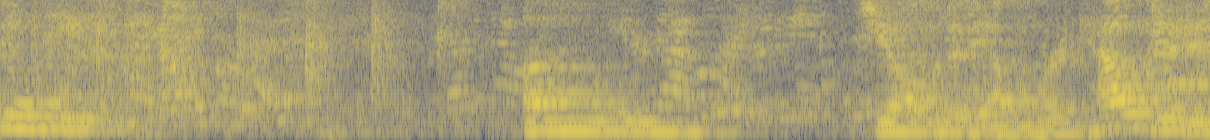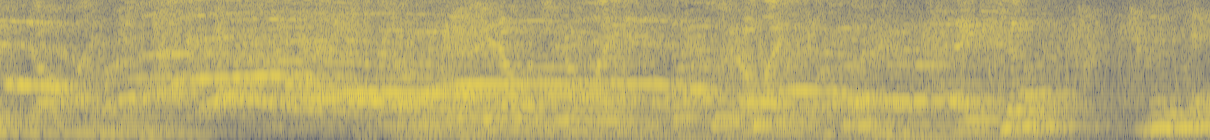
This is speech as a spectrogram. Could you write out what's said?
You. Your thanks. Um, she also did the album work. How good is oh my god. She don't she don't like she don't like it. but Thank Yo, you. listen,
